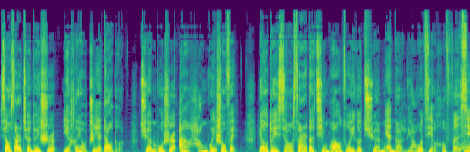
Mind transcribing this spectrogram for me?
小三儿劝退师也很有职业道德，全部是按行规收费，要对小三儿的情况做一个全面的了解和分析，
